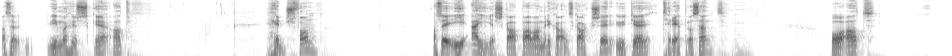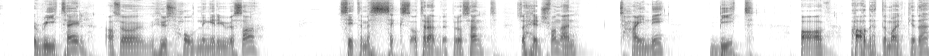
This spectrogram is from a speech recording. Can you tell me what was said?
Altså, vi må huske at hedgefond Altså i eierskapet av amerikanske aksjer utgjør 3% Og at retail, altså husholdninger i USA, sitter med 36% Så hedgefond er en tiny bit av, av dette markedet.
